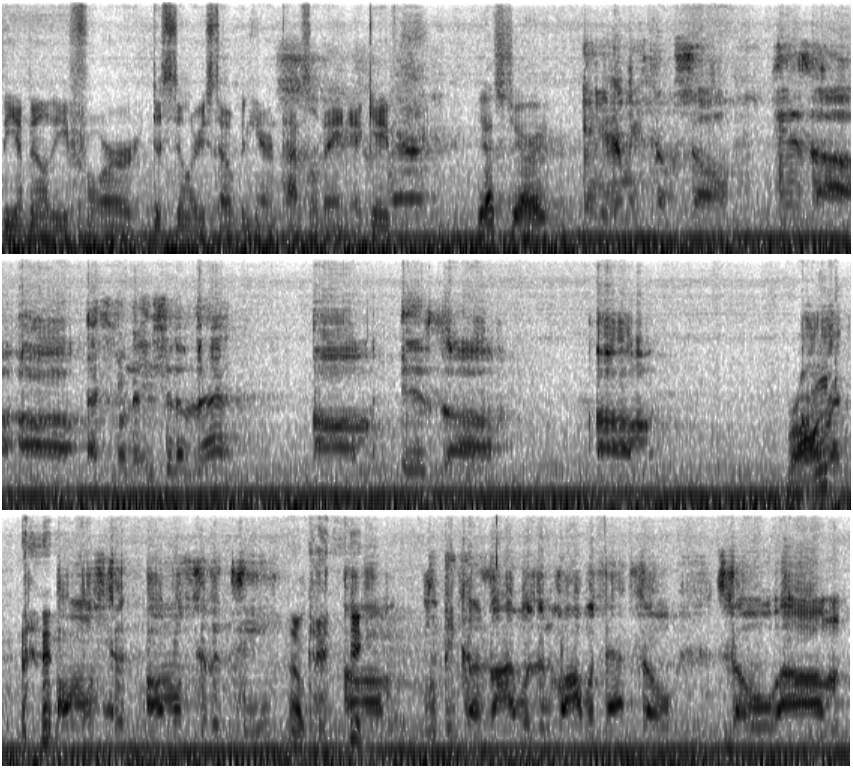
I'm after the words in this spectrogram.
the ability for distilleries to open here in Pennsylvania. It gave yes, Jerry. Can you hear me? So, so his uh, uh, explanation of that um, is uh, um, wrong. correct, almost to almost to the T. Okay. um, because I was involved with that. So, so um,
